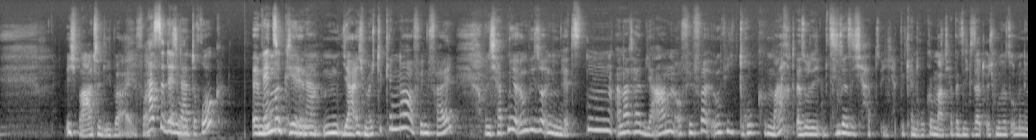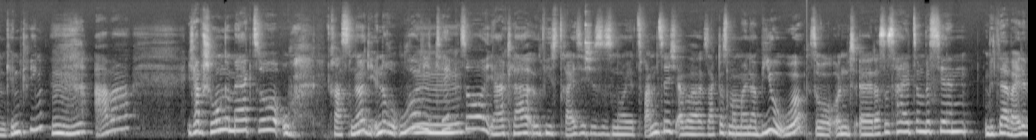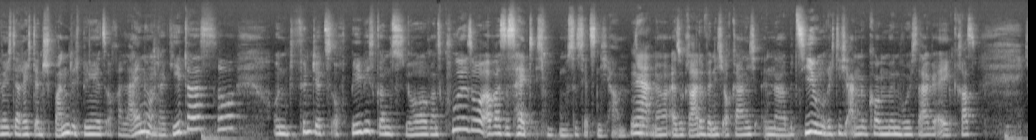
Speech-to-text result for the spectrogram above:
ich warte lieber einfach. Hast du denn so. da Druck? Ähm, Willst du Kinder? Ähm, ja, ich möchte Kinder auf jeden Fall. Und ich habe mir irgendwie so in den letzten anderthalb Jahren auf jeden Fall irgendwie Druck gemacht. Also beziehungsweise ich, ich habe mir keinen Druck gemacht. Ich habe jetzt nicht gesagt, oh, ich muss jetzt unbedingt ein Kind kriegen. Mhm. Aber ich habe schon gemerkt so, oh, krass, ne? Die innere Uhr, die tickt so. Ja, klar, irgendwie ist 30, ist es neue 20, aber sag das mal meiner Bio-Uhr. So, und äh, das ist halt so ein bisschen, mittlerweile bin ich da recht entspannt. Ich bin ja jetzt auch alleine und da geht das so. Und finde jetzt auch Babys ganz, ja, ganz cool so, aber es ist halt, ich muss es jetzt nicht haben. Ja. So, ne? Also gerade wenn ich auch gar nicht in einer Beziehung richtig angekommen bin, wo ich sage, ey, krass,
